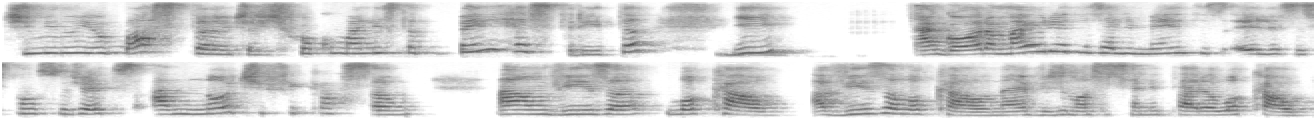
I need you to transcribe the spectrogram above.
diminuiu bastante. A gente ficou com uma lista bem restrita uhum. e agora a maioria dos alimentos eles estão sujeitos à notificação a Anvisa local, a Visa local, né, Vigilância Sanitária local.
